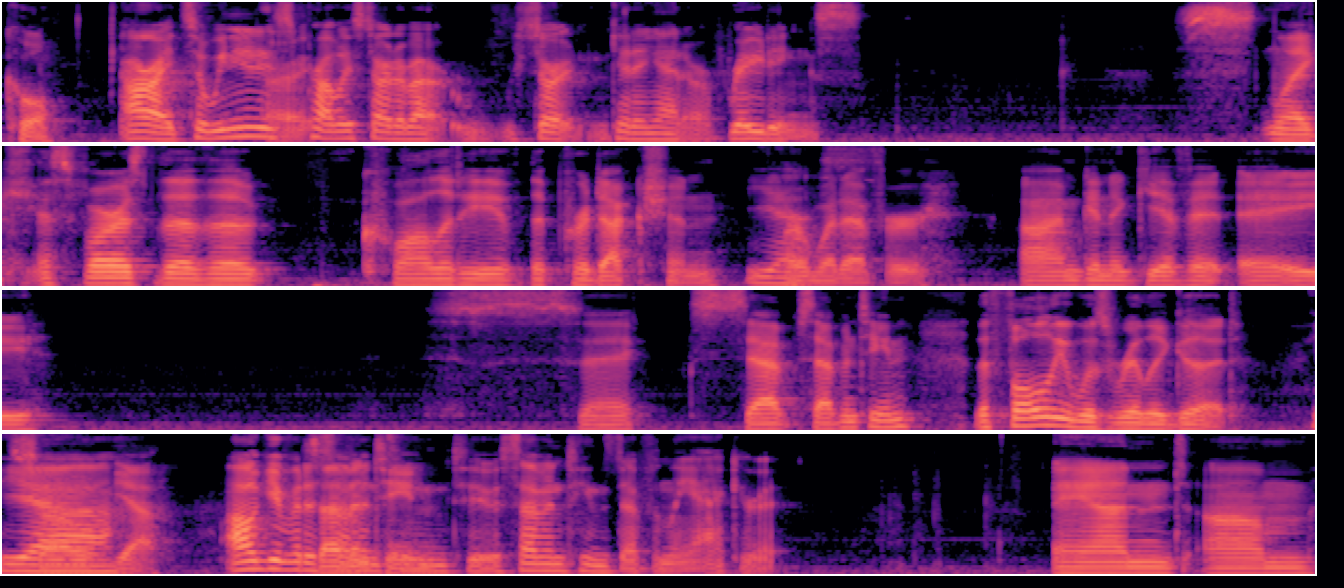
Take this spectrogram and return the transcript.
Cool. All right, so we need to right. probably start about start getting at our ratings. Like as far as the the quality of the production or whatever, I'm gonna give it a six, sev- 17. The foley was really good. Yeah, So, yeah. I'll give it a 17. 17 too. 17 is definitely accurate. And um,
